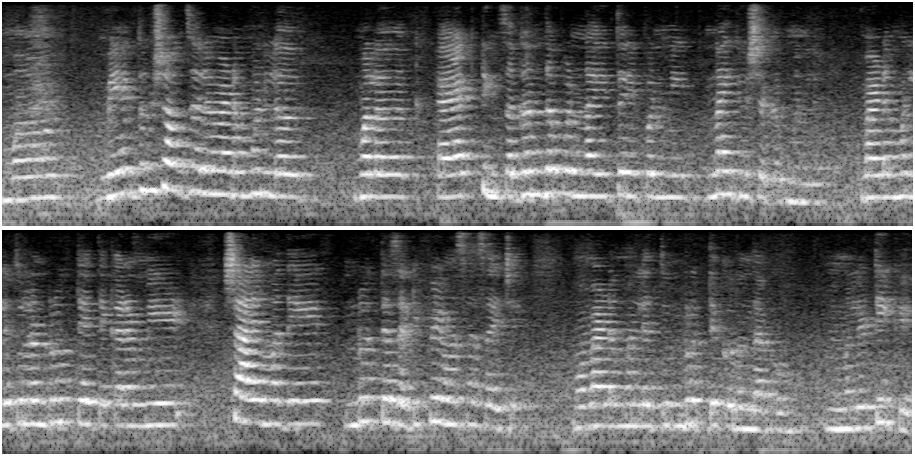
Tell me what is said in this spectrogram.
मग मी एकदम शॉक झाले मॅडम म्हणलं मला काय ऍक्टिंगचा गंध पण नाही तरी पण मी नाही देऊ शकत म्हणलं. मॅडम म्हणले तुला नृत्य येते कारण मी शाळेमध्ये नृत्यासाठी फेमस असायचे. मग मॅडम म्हणले तू नृत्य करून दाखव. मी म्हणले ठीक आहे.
